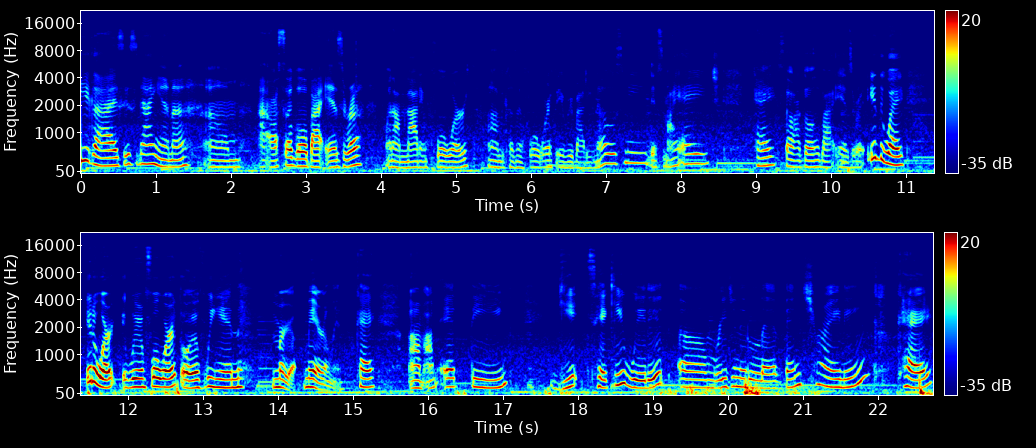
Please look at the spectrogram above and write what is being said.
you guys, it's Diana. Um, I also go by Ezra when I'm not in Fort Worth um, because in Fort Worth, everybody knows me. That's my age. Okay, so I go by Ezra. Either way, it'll work if we're in Fort Worth or if we in Maryland. Okay, um, I'm at the Get Techie with It um, Region 11 training. Okay,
